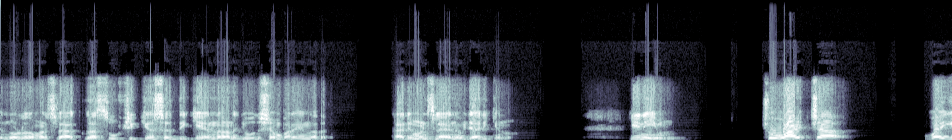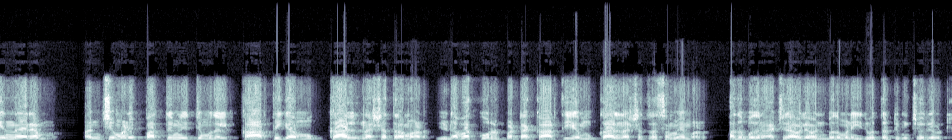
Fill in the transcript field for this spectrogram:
എന്നുള്ളത് മനസ്സിലാക്കുക സൂക്ഷിക്കുക ശ്രദ്ധിക്കുക എന്നാണ് ജ്യോതിഷം പറയുന്നത്. കാര്യം മനസ്സിലായെന്ന് വിചാരിക്കുന്നു. ഇനിയും ചൊവ്വാഴ്ച വൈകുന്നേരം അഞ്ചു മണി പത്ത് മിനിറ്റ് മുതൽ കാർത്തിക മുക്കാൽ നക്ഷത്രമാണ്. ഇടവക്കുറിൽപ്പെട്ട കാർത്തിക മുക്കാൽ നക്ഷത്ര സമയമാണ്. അത് ബുധനാഴ്ച രാവിലെ ഒൻപത് മണി ഇരുപത്തെട്ട് മിനിറ്റ് വരെയുണ്ട്.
